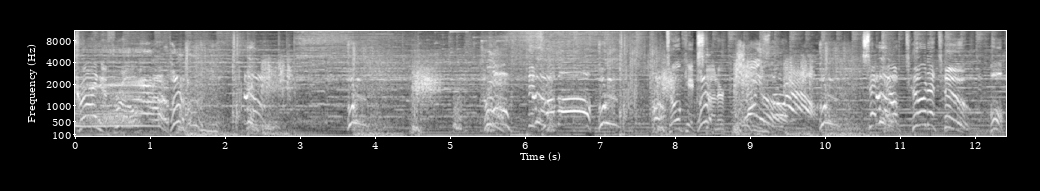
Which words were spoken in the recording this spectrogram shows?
Trying a throw. The trouble! Toe kick stunner. Wins the round. Set count two to two. Wolf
